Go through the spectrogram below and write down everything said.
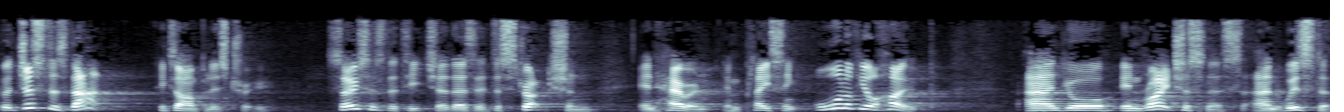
But just as that example is true, so says the teacher, there's a destruction inherent in placing all of your hope and your in righteousness and wisdom,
